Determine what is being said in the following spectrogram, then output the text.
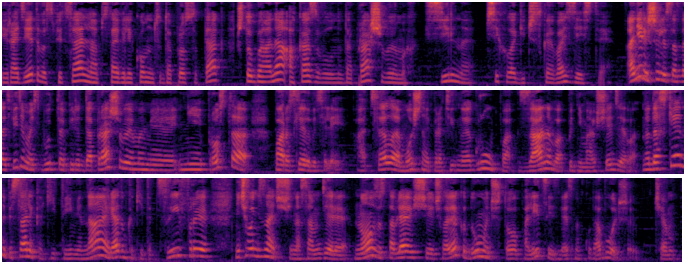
и ради этого специально обставили комнату допроса так, чтобы она оказывала на допрашиваемых сильное психологическое воздействие. Они решили создать видимость, будто перед допрашиваемыми не просто пара следователей, а целая мощная оперативная группа, заново поднимающая дело. На доске написали какие-то имена, рядом какие-то цифры, ничего не значащие на самом деле, но заставляющие человека думать, что полиции известно куда больше, чем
